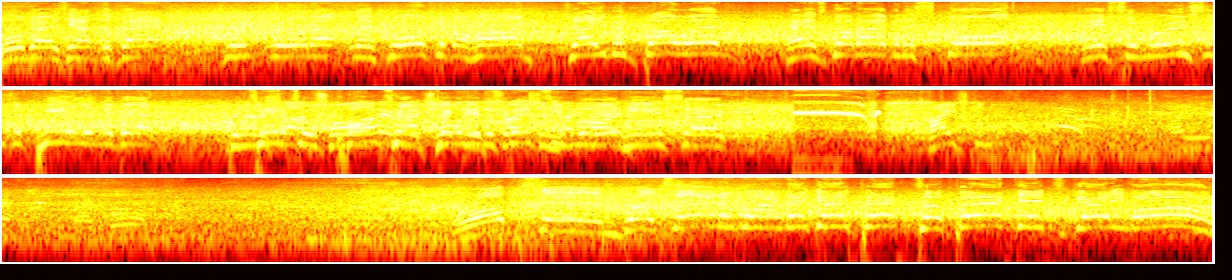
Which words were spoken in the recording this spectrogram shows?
Ball goes out the back. Drinkwater left Walker behind. Javid Bowen has got over to score. There's some Roosters appealing about potential contact on the defensive line here. So. Robson breaks out of one. They go back to back. It's game on.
